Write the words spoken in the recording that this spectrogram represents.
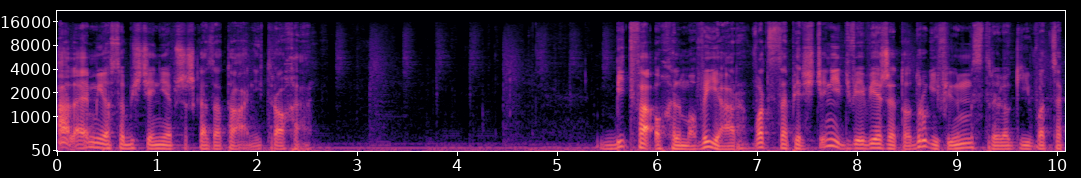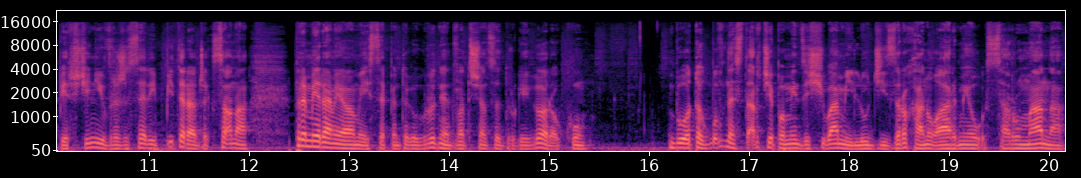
ale mi osobiście nie przeszkadza to ani trochę. Bitwa o Helmowy Jar, Władca Pierścieni Dwie Wieże to drugi film z trylogii Władca Pierścieni w reżyserii Petera Jacksona. Premiera miała miejsce 5 grudnia 2002 roku. Było to główne starcie pomiędzy siłami ludzi z Rohanu a armią Sarumana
